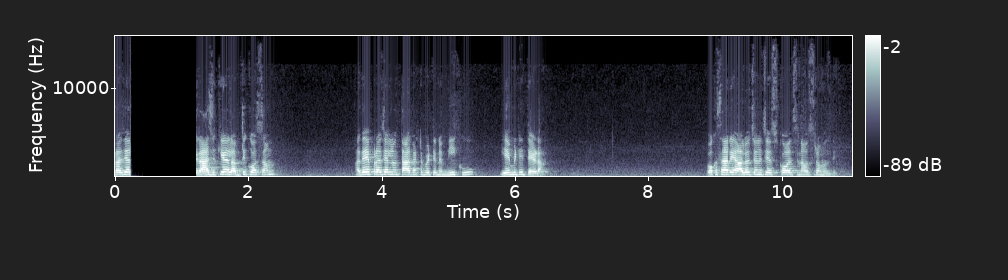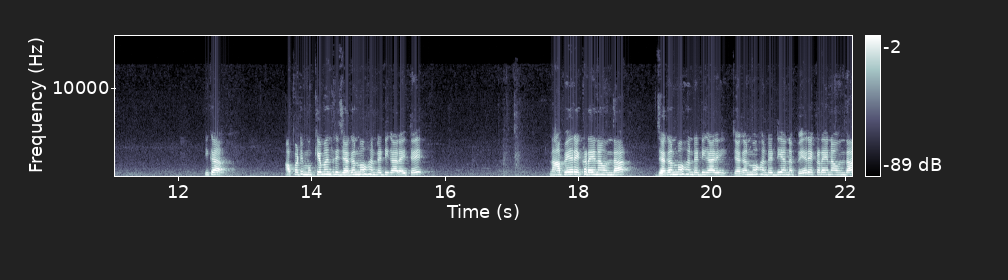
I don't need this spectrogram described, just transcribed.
ప్రజల రాజకీయ లబ్ధి కోసం అదే ప్రజలను తాకట్టు పెట్టిన మీకు ఏమిటి తేడా? ఒకసారి ఆలోచన చేసుకోవాల్సిన అవసరం ఉంది. ఇక అప్పటి ముఖ్యమంత్రి జగన్మోహన్ రెడ్డి గారు అయితే నా పేరు ఎక్కడైనా ఉందా? జగన్మోహన్ రెడ్డి గారి జగన్మోహన్ రెడ్డి అన్న పేరు ఎక్కడైనా ఉందా?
